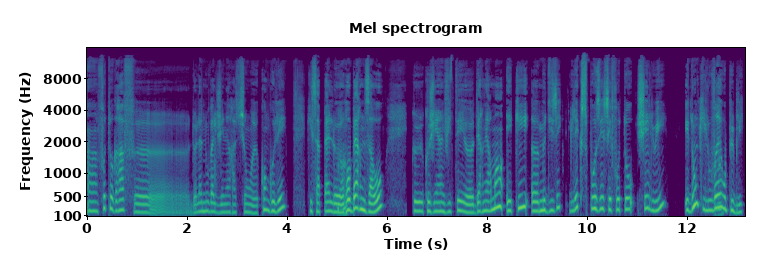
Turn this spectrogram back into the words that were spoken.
un photographe euh, de la nouvelle génération euh, congolais qui s'appelle euh, mm -hmm. Robert Nzao que, que j'ai invité dernièrement et qui me disait qu'il exposait ses photos chez lui et donc il ouvrait mm -hmm. au public.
